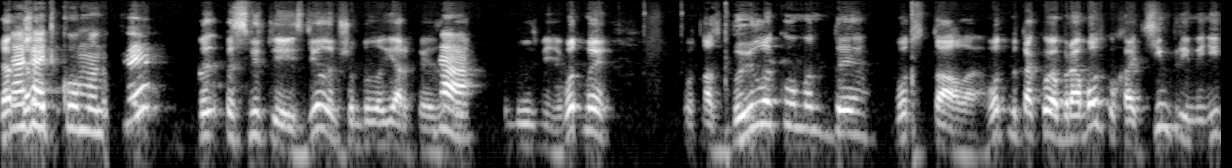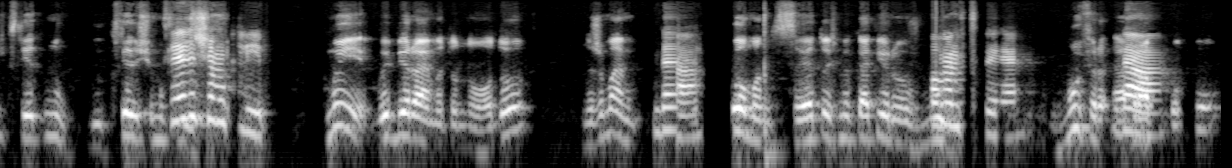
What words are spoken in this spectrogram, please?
да, нажать Command-C. Посветлее сделаем, чтобы было яркое да. Изменение. Вот мы вот у нас было Command-D, вот стало. Вот мы такую обработку хотим применить к, след, ну, к следующему к следующему клипу. Мы выбираем эту ноду, нажимаем да. Command-C, то есть мы копируем в буфер, в буфер да. обработку.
